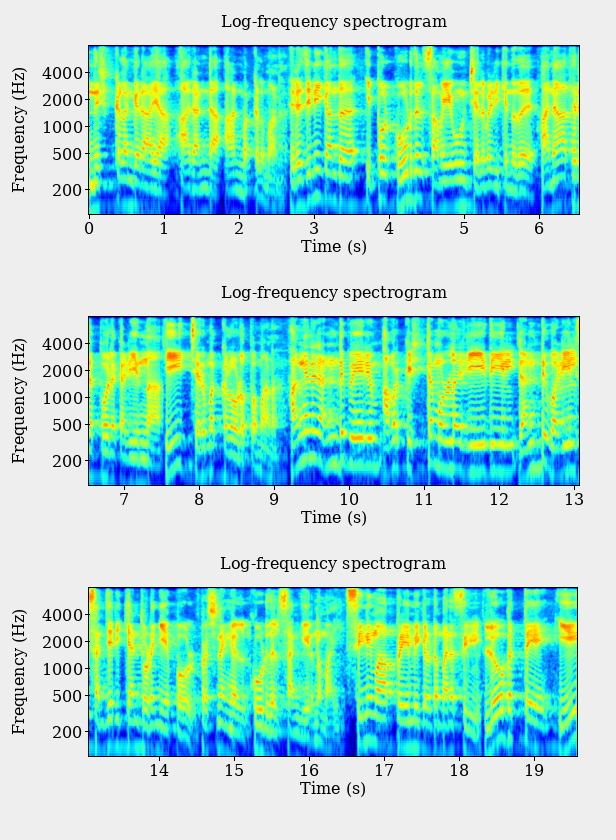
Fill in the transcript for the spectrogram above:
നിഷ്കളങ്കരായ ആ രണ്ട് ആൺമക്കളുമാണ്. രജനീകാന്ത് ഇപ്പോൾ കൂടുതൽ സമയവും ചെലവഴിക്കുന്നത് അനാഥരെ പോലെ കഴിയുന്ന ഈ ചെറുമക്കളോടൊപ്പമാണ്. അങ്ങനെ രണ്ടുപേരും അവർക്ക് ഇഷ്ടമുള്ള രീതിയിൽ രണ്ട് വഴിയിൽ സഞ്ചരിക്കാൻ തുടങ്ങിയപ്പോൾ പ്രശ്നങ്ങൾ കൂടുതൽ സങ്കീർണമായി. സിനിമാ പ്രേമികളുടെ മനസ്സിൽ ലോകത്തെ ഏത്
